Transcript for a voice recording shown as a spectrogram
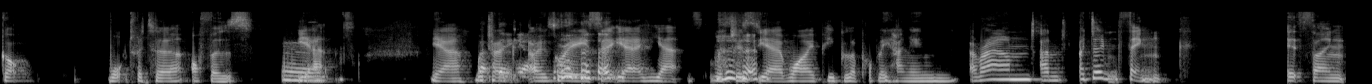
got what Twitter offers mm. yet. Yeah, which I, I agree. So yeah, yeah, which is yeah why people are probably hanging around, and I don't think it's like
